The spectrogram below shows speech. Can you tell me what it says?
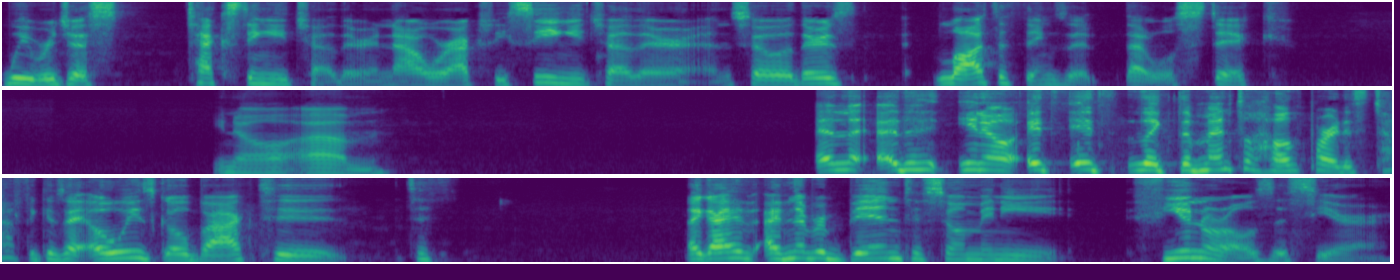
we were just texting each other and now we're actually seeing each other. And so there's lots of things that that will stick. You know, um, and you know it's it's like the mental health part is tough because i always go back to like I've I've never been to so many funerals this year.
